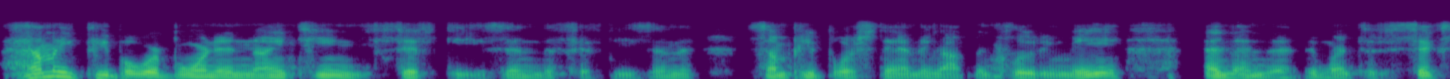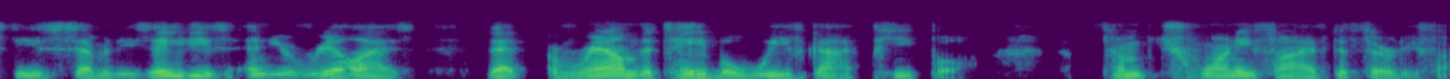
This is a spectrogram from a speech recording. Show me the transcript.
how many people were born in 1950s in the 50s and some people are standing up including me. And then it went to the 60s 70s 80s and you realize that around the table we've got people from 25 to 35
